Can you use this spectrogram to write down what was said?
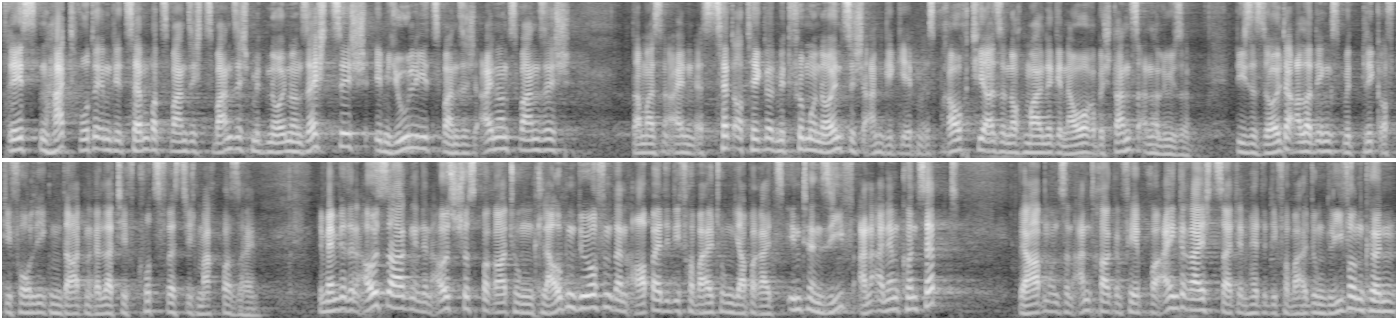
Dresden hat, wurde im Dezember 2020 mit 69, im Juli 2021 damals in einem SZ-Artikel mit 95 angegeben. Es braucht hier also noch mal eine genauere Bestandsanalyse. Diese sollte allerdings mit Blick auf die vorliegenden Daten relativ kurzfristig machbar sein. Denn wenn wir den Aussagen in den Ausschussberatungen glauben dürfen, dann arbeitet die Verwaltung ja bereits intensiv an einem Konzept. Wir haben unseren Antrag im Februar eingereicht. Seitdem hätte die Verwaltung liefern können.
